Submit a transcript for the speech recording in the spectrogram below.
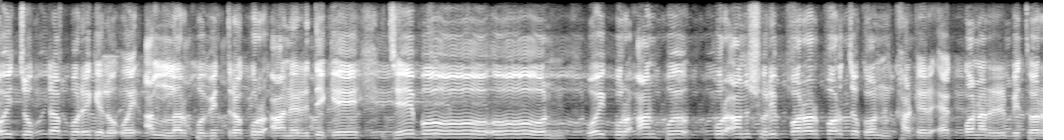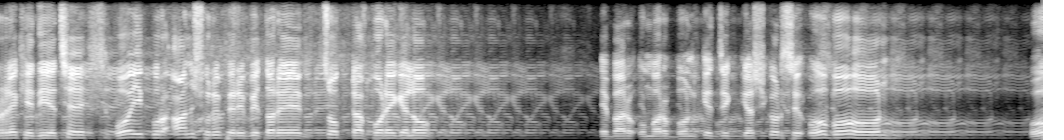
ওই চোখটা পড়ে গেল, ওই আল্লাহর পবিত্র কোরআনের দিকে। যে বোন ওই কোরআন কোরআন শরীফ পড়ার পর যখন খাটের এক কনারের ভিতর রেখে দিয়েছে, ওই কোরআন শরীফের ভিতরে চোখটা পড়ে গেল। এবার উমর বোনকে জিজ্ঞেস করছে, ও বোন ও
